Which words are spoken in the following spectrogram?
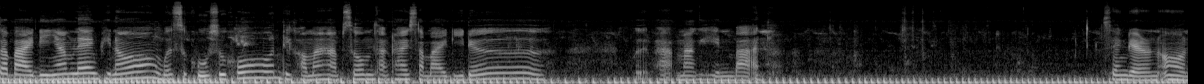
สบายดีย่ำแรงพี่น้องเบิร์สุขูสุโคนที่เขามาหับส้มทักทายสบายดีเด้อเปิดภาพมาก็เห็นบ้านแสงแดดอ่อน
